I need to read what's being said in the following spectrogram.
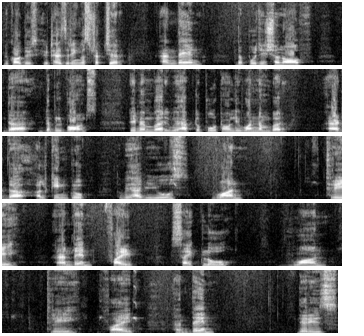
because this, it has ring structure and then the position of the double bonds. Remember we have to put only one number at the alkene group. So, we have used 1, 3 and then 5 cyclo 1, 3, 5 and then there is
